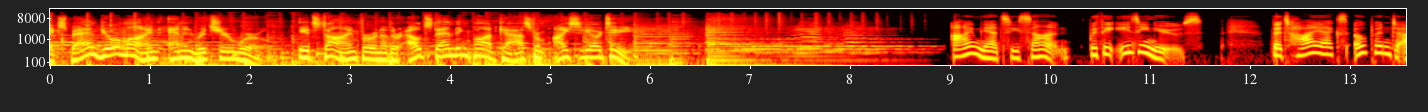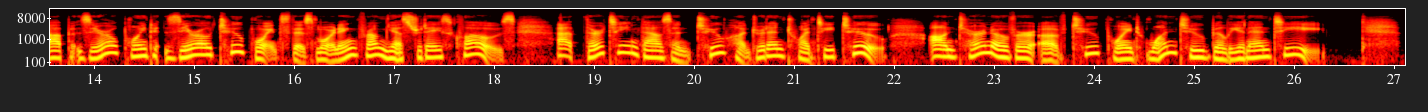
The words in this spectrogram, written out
Expand your mind and enrich your world. It's time for another outstanding podcast from ICRT. I'm Nancy Sun with the Easy News. The TAIEX opened up 0.02 points this morning from yesterday's close at 13,222 on turnover of 2.12 billion NT.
